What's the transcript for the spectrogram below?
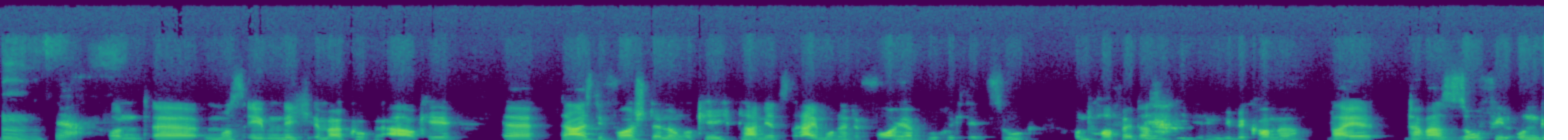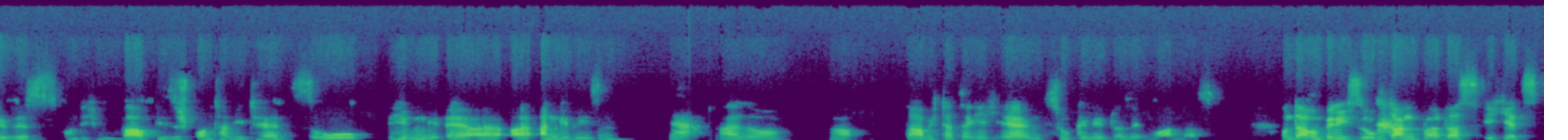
Mhm. Ja. Und äh, muss eben nicht immer gucken, ah, okay, äh, da ist die Vorstellung, okay, ich plane jetzt drei Monate vorher, buche ich den Zug und hoffe, dass Ja. ich ihn irgendwie bekomme, weil da war so viel ungewiss und ich war auf diese Spontanität so hin, äh, äh, angewiesen. Ja. Also, ja, da habe ich tatsächlich eher im Zug gelebt als irgendwo anders. Und darum bin ich so dankbar, dass ich jetzt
